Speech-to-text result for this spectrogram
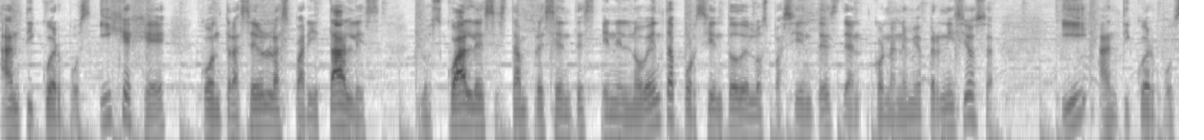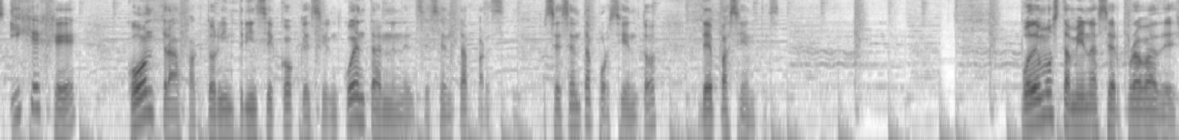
anticuerpos IgG contra células parietales los cuales están presentes en el 90% de los pacientes con anemia perniciosa, y anticuerpos IgG contra factor intrínseco que se encuentran en el 60%, de pacientes. Podemos también hacer prueba de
